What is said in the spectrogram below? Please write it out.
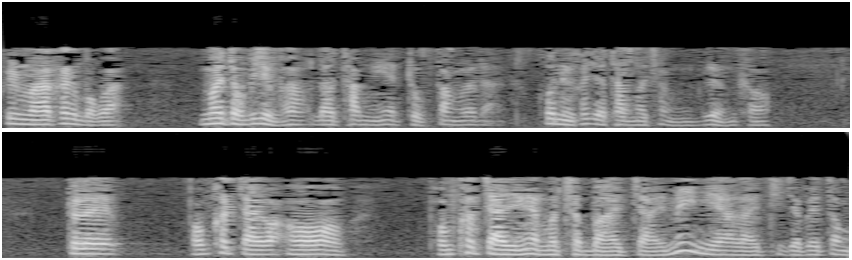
ขึ้นมาเขาบอกว่า ไม่ต้องไปยุ่งเขาเราทำอย่างเงี้ยถูกต้องแล้วนะคนอื่นเขาจะทำมาช่างเรื่องเขาก็เลยผมเข้าใจว่าอ๋อผมเข้าใจอย่างเงี้ยมันสบายใจไม่มีอะไรที่จะไปต้อง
